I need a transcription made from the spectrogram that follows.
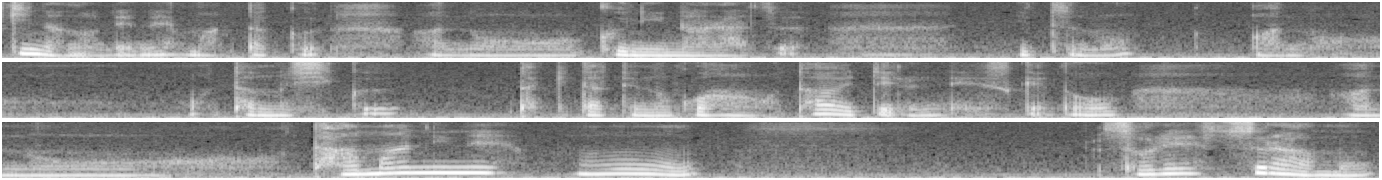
きなのでね全くあの苦にならずいつもあの楽しく炊きたてのご飯を食べてるんですけどあのたまにねもうそれすらも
